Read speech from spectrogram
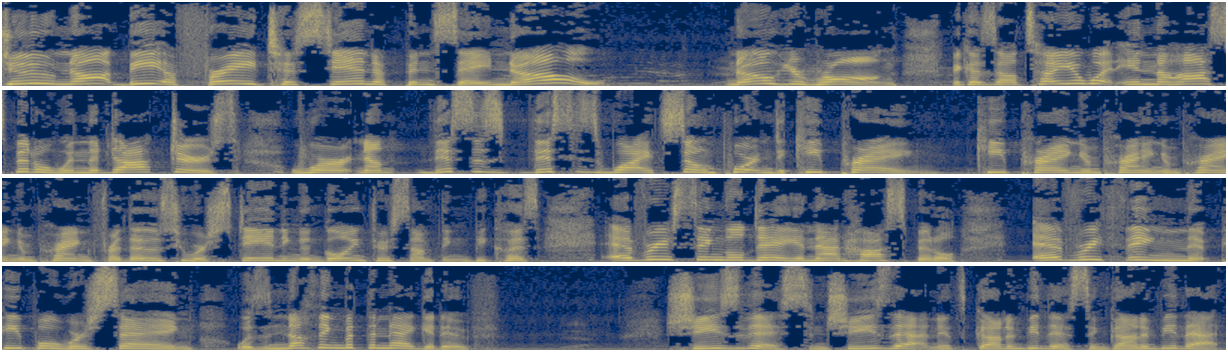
do not be afraid to stand up and say, No, no, you're wrong. Because I'll tell you what, in the hospital, when the doctors were now this is this is why it's so important to keep praying. Keep praying and praying and praying and praying for those who are standing and going through something. Because every single day in that hospital, everything that people were saying was nothing but the negative she's this and she's that and it's to be this and to be that.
